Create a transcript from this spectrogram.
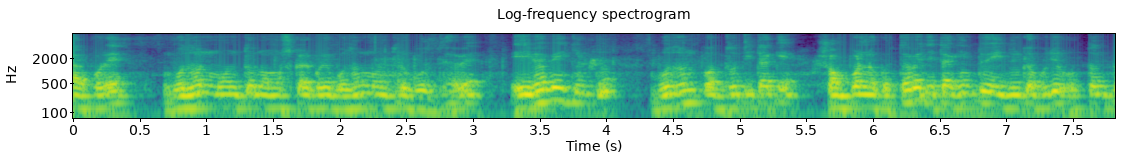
তারপরে বোধন মন্ত্র নমস্কার করে, বোধন মন্ত্র বলতে হবে। এইভাবেই কিন্তু বোধন পদ্ধতিটাকে সম্পন্ন করতে হবে, যেটা কিন্তু এই দুর্গাপুজোর অত্যন্ত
